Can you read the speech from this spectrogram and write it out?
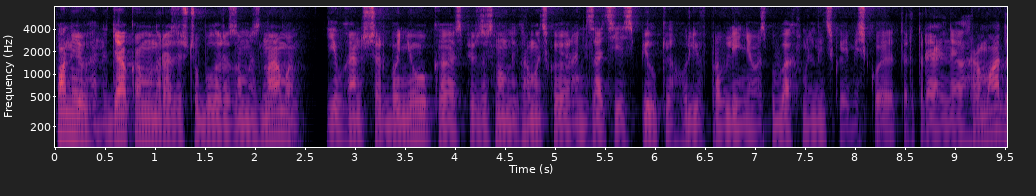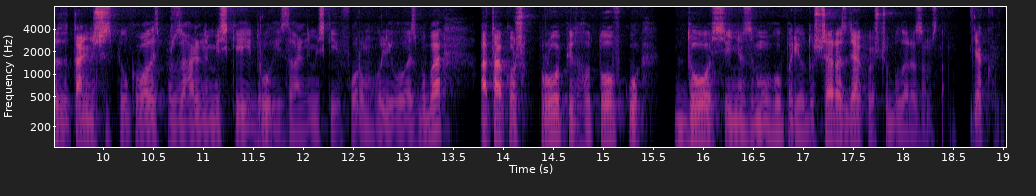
Пане Євгене, дякуємо наразі, що були разом із нами. Євген Щербанюк, е, співзасновник громадської організації спілки голів правління ОСББ Хмельницької міської територіальної громади. Детальніше спілкувались про загальноміський другий загальноміський форум голів ОСББ, а також про підготовку до осінньо-зимового періоду. Ще раз дякую, що були разом з нами. Дякую.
